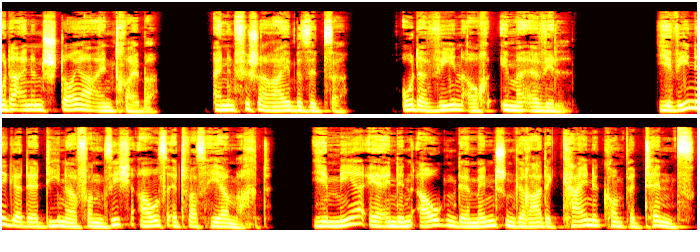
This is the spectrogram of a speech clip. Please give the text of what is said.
oder einen Steuereintreiber, einen Fischereibesitzer oder wen auch immer er will. Je weniger der Diener von sich aus etwas hermacht, je mehr er in den Augen der Menschen gerade keine Kompetenz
